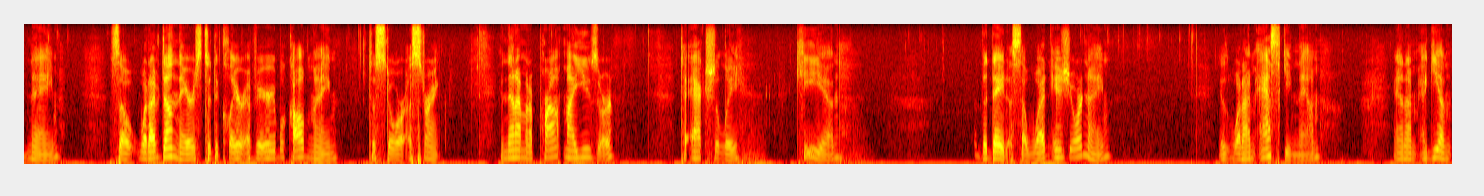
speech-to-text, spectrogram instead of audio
name so what I've done there is to declare a variable called name to store a string. And then I'm going to prompt my user to actually key in the data. So what is your name is what I'm asking them. And I'm again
